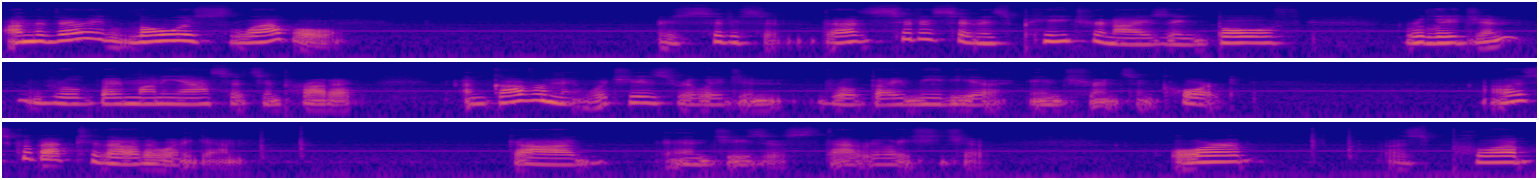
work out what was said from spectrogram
On the very lowest level is citizen. That citizen is patronizing both religion, ruled by money, assets, and product, and government, which is religion, ruled by media, insurance, and court. Now let's go back to the other one again. God and Jesus, that relationship. Or let's pull up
